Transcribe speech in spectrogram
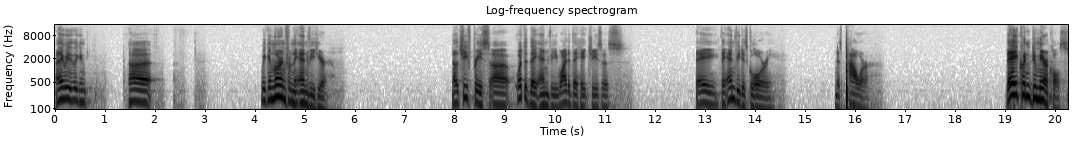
I think we, we can uh, we can learn from the envy here. Now, the chief priests, uh, what did they envy? Why did they hate Jesus? They, they envied his glory and his power. They couldn't do miracles.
